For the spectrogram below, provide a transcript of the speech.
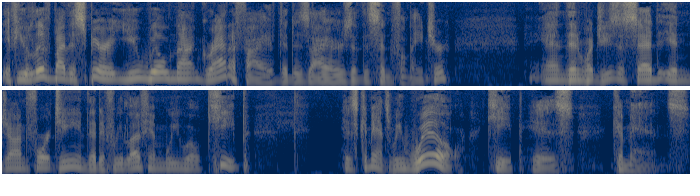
if you live by the Spirit, you will not gratify the desires of the sinful nature. And then what Jesus said in John 14 that if we love him, we will keep his commands. We will keep his commands.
